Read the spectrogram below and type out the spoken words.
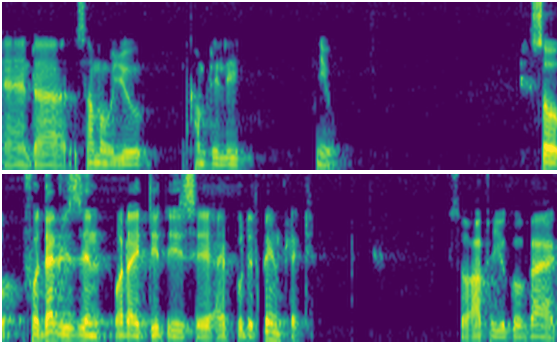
And uh, some of you completely new. So for that reason, what I did is uh, I put a plain plate so after you go back,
